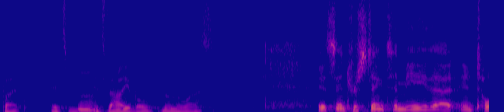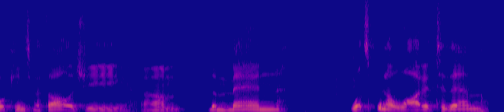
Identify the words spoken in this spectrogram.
but it's it's valuable nonetheless. It's interesting to me that in Tolkien's mythology, um, the men, what's been allotted to them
